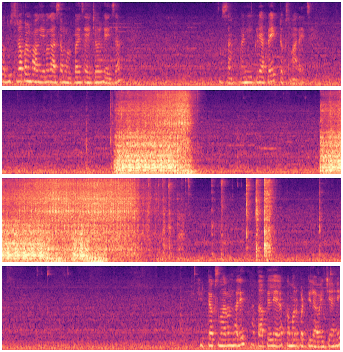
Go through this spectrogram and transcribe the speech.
दुसरा पण भाग आहे बघा असा मोडपायचा ह्याच्यावर घ्यायचा. असा. आणि इकडे आपला एक टक्स मारायचा आहे हे मारून झाले. आता आपल्याला याला कमरपट्टी लावायची आहे.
